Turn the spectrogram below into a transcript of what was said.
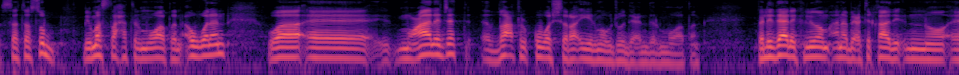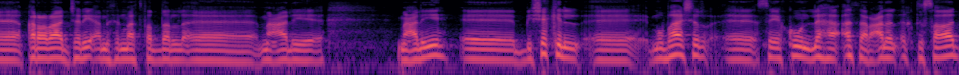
ستصب بمصلحة المواطن اولا ومعالجه ضعف القوة الشرائية الموجودة عند المواطن. فلذلك اليوم أنا باعتقادي إنه آه، قرارات جريئة مثل ما تفضل معالي معاليه بشكل مباشر سيكون لها أثر على الاقتصاد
